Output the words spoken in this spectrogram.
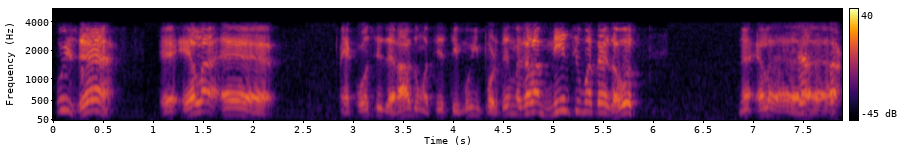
Pois é. é ela é, é considerada uma testemunha importante, mas ela mente uma atrás da outra. Né? Ela, é, é.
